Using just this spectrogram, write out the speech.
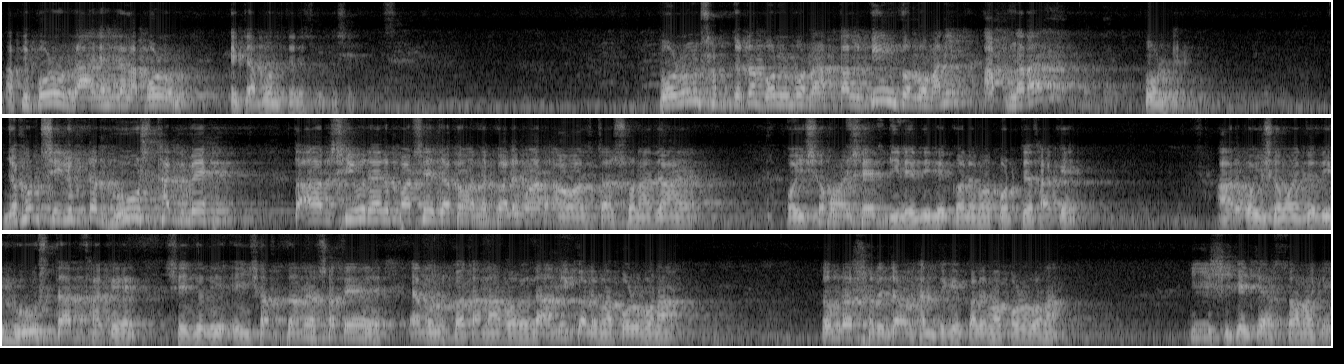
আপনি পড়ুন লা ইলাহা ইল্লাল্লাহ পড়ুন এটা বলতে রসুল নিষেধ করেছে। পড়ুন শব্দটা বলব না, তালকিন করব মানে আপনারা পড়বেন যখন সেই লোকটার হুশ থাকবে, তার শিউরের পাশে যখন কলেমার আওয়াজটা শোনা যায়, ওই সময় সে দিলে দিলে কলেমা পড়তে থাকে আর ওই সময় যদি হুশ তার থাকে, সে যদি এই সাবধানের সাথে এমন কথা না বলে, না, আমি কলেমা পড়ব না। তোমরা সরে যাও এখান থেকে, কলেমা পড়ব না। কি শিখাইতে আসছো আমাকে?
